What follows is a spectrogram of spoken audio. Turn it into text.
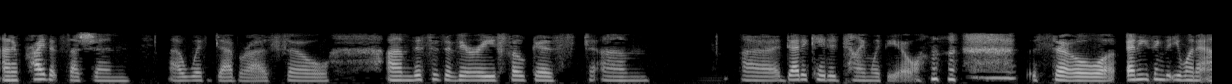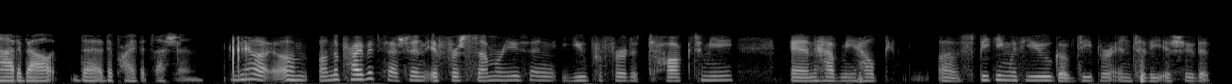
and a private session uh, with Deborah. So um, this is a very focused, um, uh, dedicated time with you. so anything that you want to add about the, the private session? Yeah, um, on the private session, if for some reason you prefer to talk to me and have me help uh, speaking with you, go deeper into the issue that's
